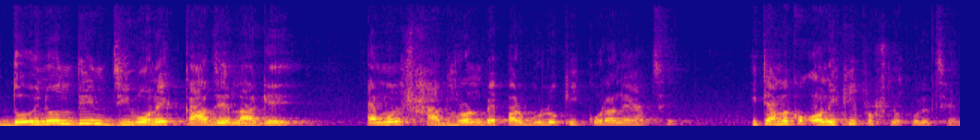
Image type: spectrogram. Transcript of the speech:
দৈনন্দিন জীবনে কাজে লাগে এমন সাধারণ ব্যাপারগুলো কি কোরআনে আছে? এটা আমাকে অনেকেই প্রশ্ন করেছেন।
